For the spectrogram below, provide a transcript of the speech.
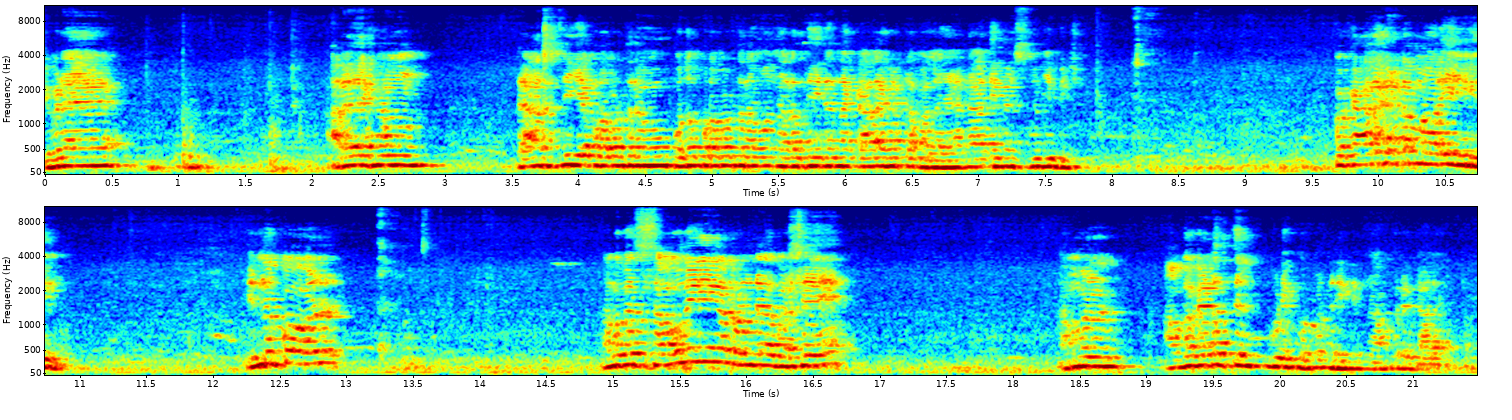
ഇവിടെ അദ്ദേഹം രാഷ്ട്രീയ പ്രവർത്തനവും പൊതുപ്രവർത്തനവും നടത്തിയിരുന്ന കാലഘട്ടമല്ല ഞാൻ ആദ്യമേ സൂചിപ്പിച്ചു. ഇപ്പൊ കാലഘട്ടം മാറിയിരിക്കുന്നു. ഇന്നിപ്പോൾ നമുക്ക് സൗകര്യങ്ങളുണ്ട് പക്ഷേ നമ്മൾ അപകടത്തിൽ കൂടി പോയിക്കൊണ്ടിരിക്കുന്ന ഒരു കാലഘട്ടം.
